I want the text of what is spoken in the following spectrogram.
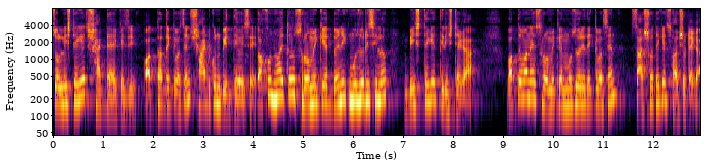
চল্লিশ থেকে ষাট টাকা কেজি। অর্থাৎ দেখতে পাচ্ছেন ষাট গুণ বৃদ্ধি হয়েছে। তখন হয়তো শ্রমিকের দৈনিক মজুরি ছিল বিশ থেকে তিরিশ টাকা। বর্তমানে শ্রমিকের মজুরি দেখতে পাচ্ছেন চারশো থেকে ছয়শো টাকা।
